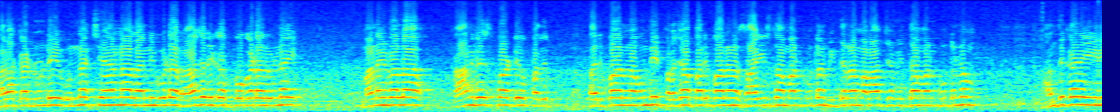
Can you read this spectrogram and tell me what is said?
మరి అక్కడ నుండి ఉన్న చిహ్నాలన్నీ కూడా రాజరిక పోకడలు ఉన్నాయి. మన ఇవాళ కాంగ్రెస్ పార్టీ పది పరిపాలన ఉంది ప్రజా పరిపాలన సాగిస్తాం అనుకుంటున్నాం ఇందిరమ్మ రాజ్యం ఇద్దాం అనుకుంటున్నాం. అందుకని ఈ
